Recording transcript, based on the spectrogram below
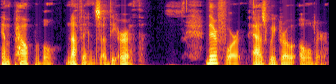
impalpable nothings of the earth? Therefore, as we grow older,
